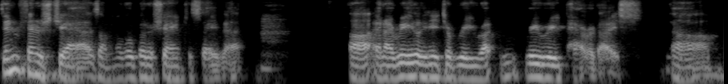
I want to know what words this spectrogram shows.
didn't finish jazz. I'm a little bit ashamed to say that. Uh, and I really need to rewrite, reread Paradise. Um,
